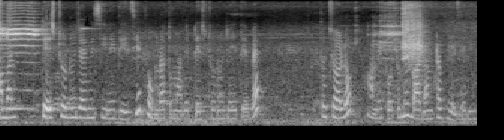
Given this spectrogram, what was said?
আমার টেস্ট অনুযায়ী আমি চিনি দিয়েছি, তোমরা তোমাদের টেস্ট অনুযায়ী দেবে। তো চলো, আমি প্রথমে বাদামটা ভেজে নিই।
